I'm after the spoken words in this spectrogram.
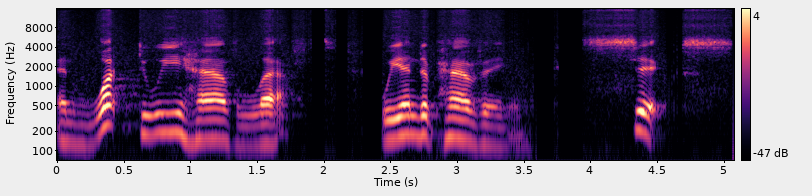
And what do we have left? We end up having 6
